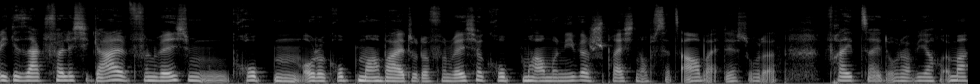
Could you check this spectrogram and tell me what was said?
wie gesagt, völlig egal, von welchen Gruppen oder Gruppenarbeit oder von welcher Gruppenharmonie wir sprechen, ob es jetzt Arbeit ist oder Freizeit oder wie auch immer.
